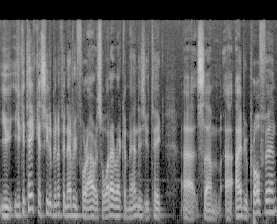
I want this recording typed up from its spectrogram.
you you can take acetaminophen every four hours. So what I recommend is you take uh, some uh, ibuprofen.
